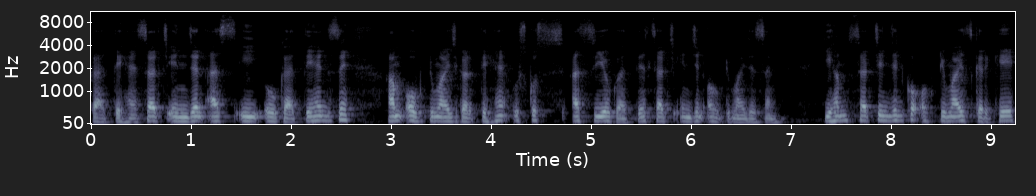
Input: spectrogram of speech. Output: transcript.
कहते हैं। सर्च इंजन एसईओ कहते हैं, जिसे हम ऑप्टिमाइज करते हैं, उसको एस कहते हैं सर्च इंजन ऑप्टिमाइजेशन कि हम सर्च इंजन को ऑप्टिमाइज करके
